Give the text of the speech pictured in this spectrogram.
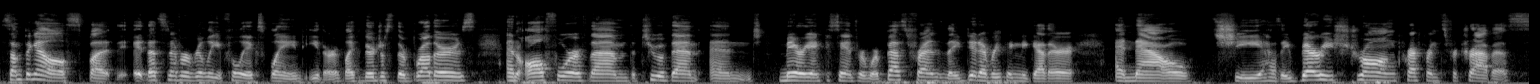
something else, but it, that's never really fully explained either. Like they're just their brothers, and all four of them, the two of them, and Mary and Cassandra were best friends. They did everything together, and now she has a very strong preference for Travis.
